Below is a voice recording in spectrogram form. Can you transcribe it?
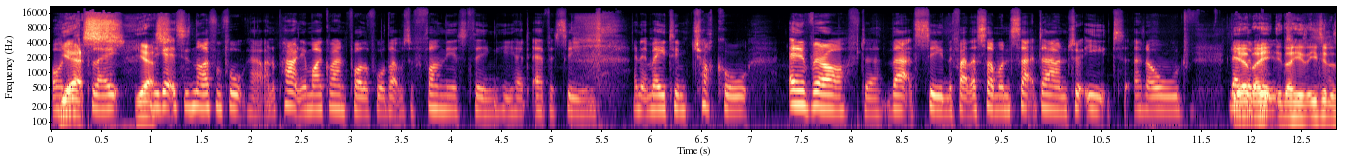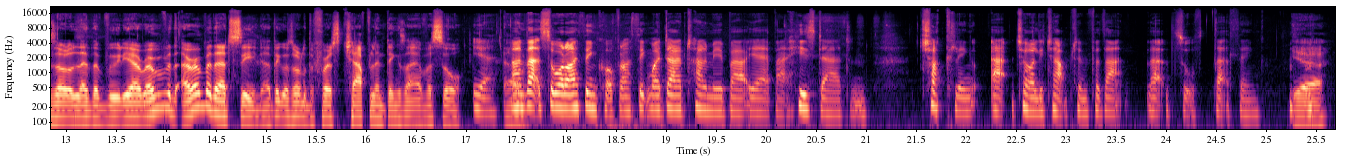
on Yes, his plate. yes. And he gets his knife and fork out, and apparently my grandfather thought that was the funniest thing he had ever seen, and it made him chuckle ever after that scene. The fact that someone sat down to eat an old leather yeah, that, he's eating his own leather boot. Yeah, I remember. th- I remember that scene. I think it was one of the first Chaplin things I ever saw. Yeah, Um, and that's what I think of. And I think my dad telling me about yeah about his dad and chuckling at Charlie Chaplin for that that sort of that thing. Yeah.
